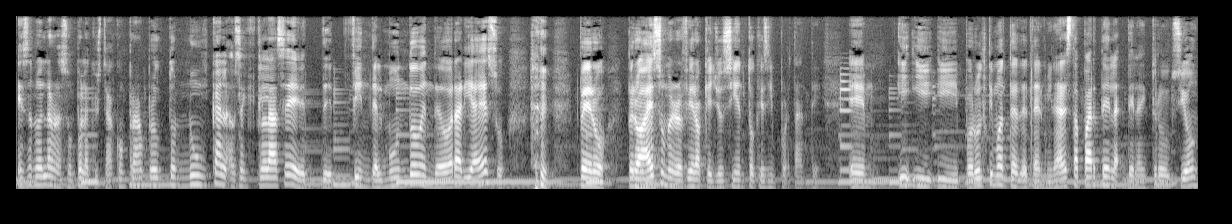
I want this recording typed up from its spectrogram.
esa no es la razón por la que usted va a comprar un producto nunca. O sea, ¿qué clase de, fin del mundo vendedor haría eso? pero, pero a eso me refiero a que yo siento que es importante. Em, y, por último, antes de terminar esta parte de la, introducción,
